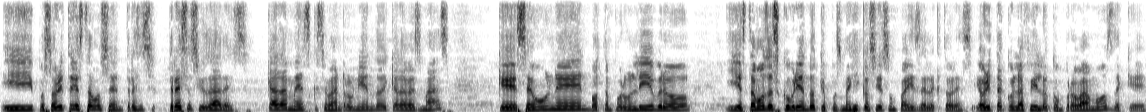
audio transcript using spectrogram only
Y pues ahorita ya estamos en 13, 13 ciudades, cada mes que se van reuniendo y cada vez más, que se unen, votan por un libro y estamos descubriendo que pues México sí es un país de lectores. Y ahorita con la FIL lo comprobamos de que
